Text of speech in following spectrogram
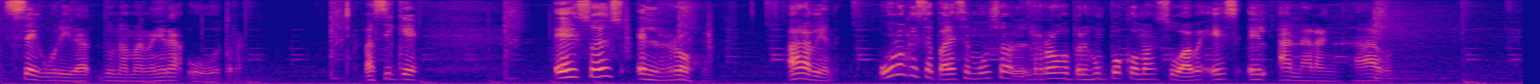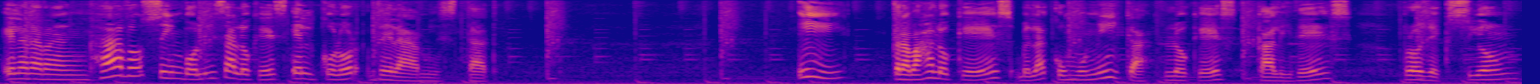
seguridad de una manera u otra. Así que eso es el rojo. Ahora bien, uno que se parece mucho al rojo, pero es un poco más suave, es el anaranjado. El anaranjado simboliza lo que es el color de la amistad. Y trabaja lo que es, ¿verdad? Comunica lo que es calidez, proyección,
